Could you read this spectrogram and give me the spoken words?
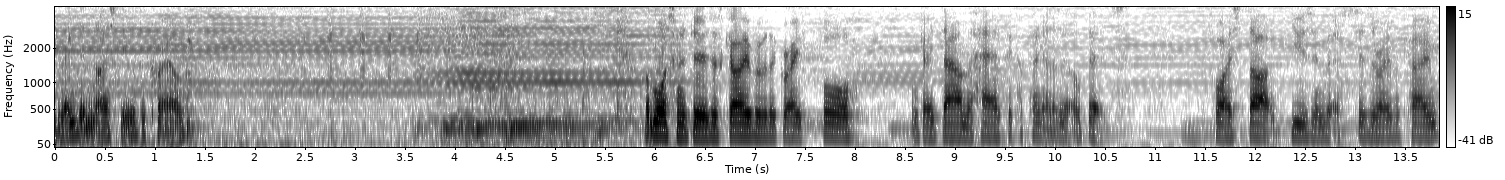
Blend in nicely with the crown. What I'm going to do is just go over with a grade 4 and go down the head, pick up any other little bits before I start using a bit of scissor over comb.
